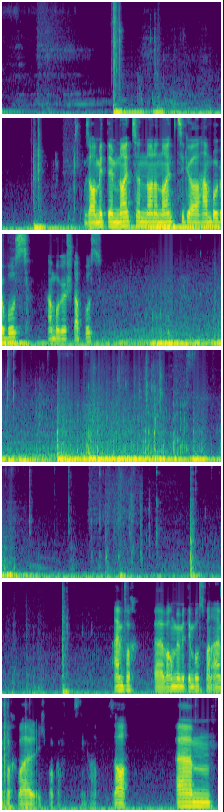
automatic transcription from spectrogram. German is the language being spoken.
So, mit dem 1999er Hamburger Bus. Hamburger Stadtbus. Einfach, äh, warum wir mit dem Bus fahren? Einfach, weil ich Bock auf das Ding habe. So. Ähm.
